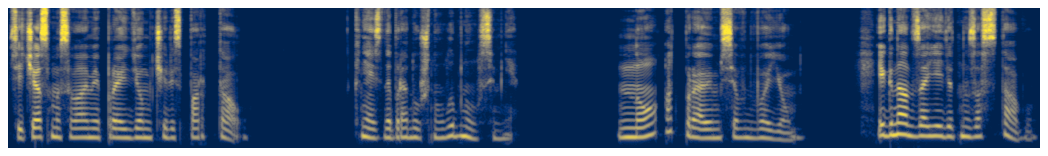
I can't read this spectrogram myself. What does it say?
Сейчас мы с вами пройдем через портал. Князь добродушно улыбнулся мне. Но отправимся вдвоем. Игнат заедет на заставу,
